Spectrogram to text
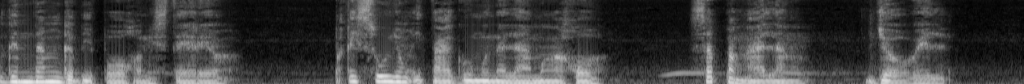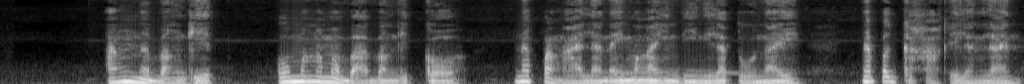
Magandang gabi po, Kamisteryo. Pakisuyong itago mo na lamang ako sa pangalang Joel. Ang nabanggit o mga mababanggit ko na pangalan ay mga hindi nila tunay na pagkakakilanlan.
